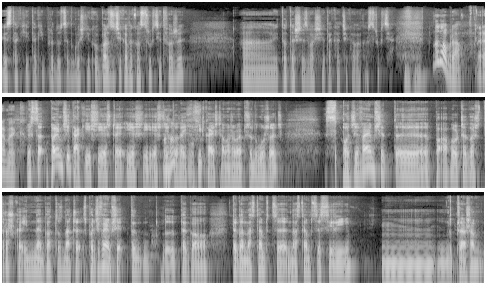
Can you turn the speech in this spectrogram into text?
Jest taki, taki producent głośników, bardzo ciekawe konstrukcje tworzy. I to też jest właśnie taka ciekawa konstrukcja. Mhm. No dobra, Remek. Wiesz co, powiem Ci tak, jeśli jeszcze, jeśli, jeśli Aha, tutaj mów. chwilkę jeszcze możemy przedłużyć, spodziewałem się po Apple czegoś troszkę innego, to znaczy spodziewałem się te, tego, tego następcy, następcy Siri, hmm, przepraszam,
